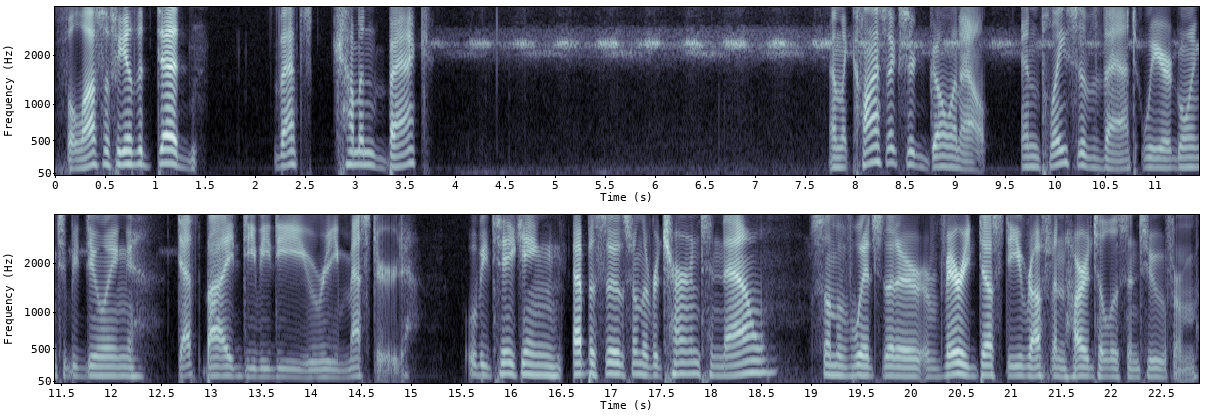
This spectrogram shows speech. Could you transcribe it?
Philosophy of the Dead. That's coming back. And the classics are going out. In place of that, we are going to be doing Death by DVD Remastered. We'll be taking episodes from the return to now, some of which that are very dusty, rough, and hard to listen to from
